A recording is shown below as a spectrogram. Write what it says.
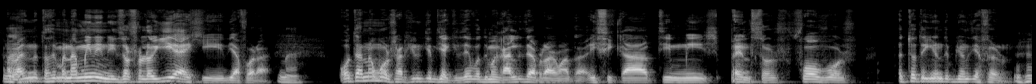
Ναι. Αλλά είναι το θέμα να μην είναι. Η δοσολογία έχει διαφορά. Ναι. Όταν όμως αρχίζουν και διακυδεύονται μεγαλύτερα πράγματα, ηθικά, τιμής, πένθος, φόβος, ε, τότε γίνεται πιο ενδιαφέρον. Μμμ.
